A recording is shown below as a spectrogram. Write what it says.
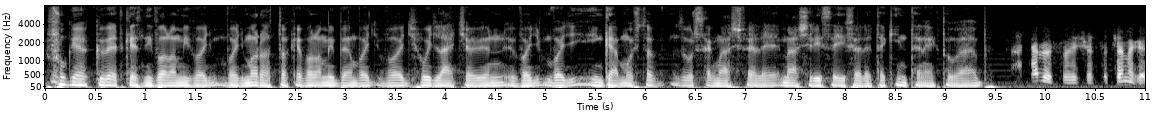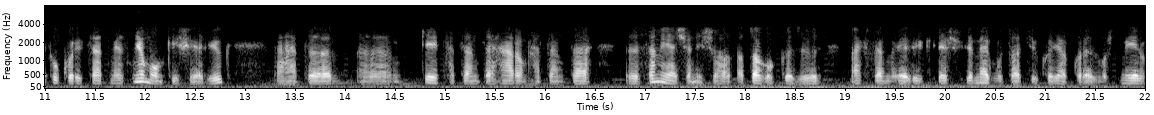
Fog-e következni valami, vagy, vagy maradtak-e valamiben, vagy, vagy hogy látja ön, vagy, vagy inkább most az ország más, fele, más részei fele tekintenek tovább? Először is ezt a csemege kukoricát mi ezt nyomon kísérjük, tehát két hetente, három hetente személyesen is a, a tagok közül megszeméljük, és ugye megmutatjuk, hogy akkor ez most miért,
